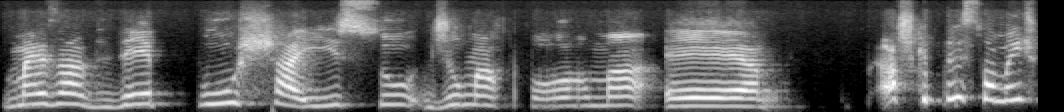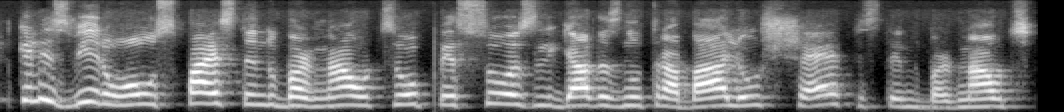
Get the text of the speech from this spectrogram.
mas a Z puxa isso de uma forma. É, acho que principalmente porque eles viram ou os pais tendo burnouts, ou pessoas ligadas no trabalho, ou chefes tendo burnouts,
